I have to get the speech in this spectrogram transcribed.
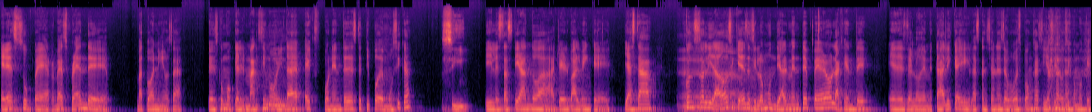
eres súper best friend de Bad Bunny, o sea, que es como que el máximo ahorita exponente de este tipo de música Sí. y le estás tirando a J Balvin que ya está consolidado, si quieres decirlo mundialmente, pero la gente eh, desde lo de Metallica y las canciones de Bob Esponja sí ha sido así como que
